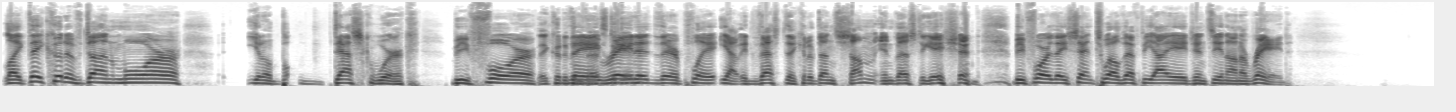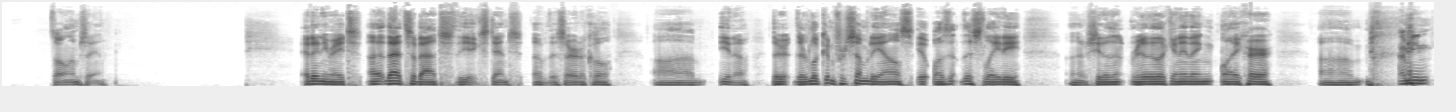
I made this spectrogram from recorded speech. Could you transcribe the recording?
like they could have done more, you know, b- desk work before They could have they raided their play. Yeah, invest. They could have done some investigation before they sent twelve FBI agents in on a raid. That's all I'm saying. At any rate, uh, that's about the extent of this article. Um, you know, they're they're looking for somebody else. It wasn't this lady. Uh, she doesn't really look anything like her. Um, I mean,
